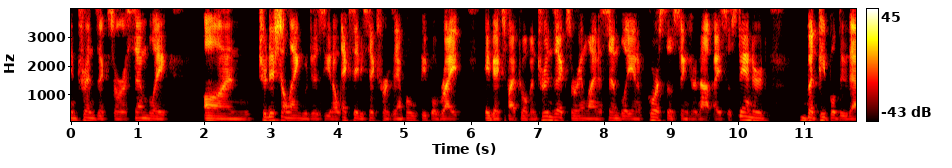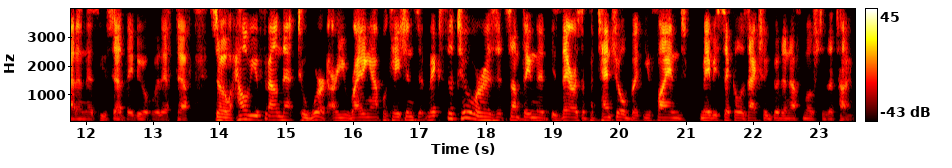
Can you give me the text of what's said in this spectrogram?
intrinsics or assembly on traditional languages, you know, x86, for example, people write AVX 512 intrinsics or inline assembly. And of course, those things are not ISO standard, but people do that. And as you said, they do it with IFDEF. So how have you found that to work? Are you writing applications that mix the two, or is it something that is there as a potential, but you find maybe SYCL is actually good enough most of the time?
